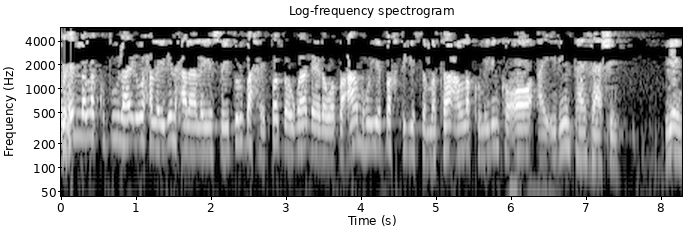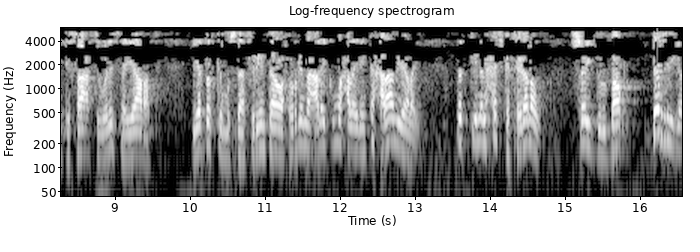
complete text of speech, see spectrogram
Uxilla lakum buu ilahay waxaa la idin xalaaleeyey saydulbaxri badda ugaadheeda wa dacaamuhu iyo baktigiisa mataacan lakum idinka oo ay idin tahay raashin. Iyo intifaacsi weli sayaarati iyo dadka musaafiriinta wa xurima calaykum waxaa la idinka xaraam yeelay. Dadkiinan xajka xidhanow saydulbar beriga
